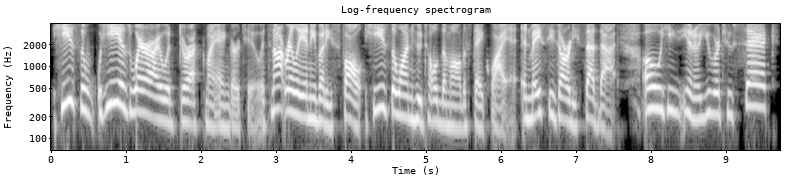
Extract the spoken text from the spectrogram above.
he's the he is where I would direct my anger to. It's not really anybody's fault. He's the one who told them all to stay quiet. And Macy's already said that. Oh, he, you know, you were too sick.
